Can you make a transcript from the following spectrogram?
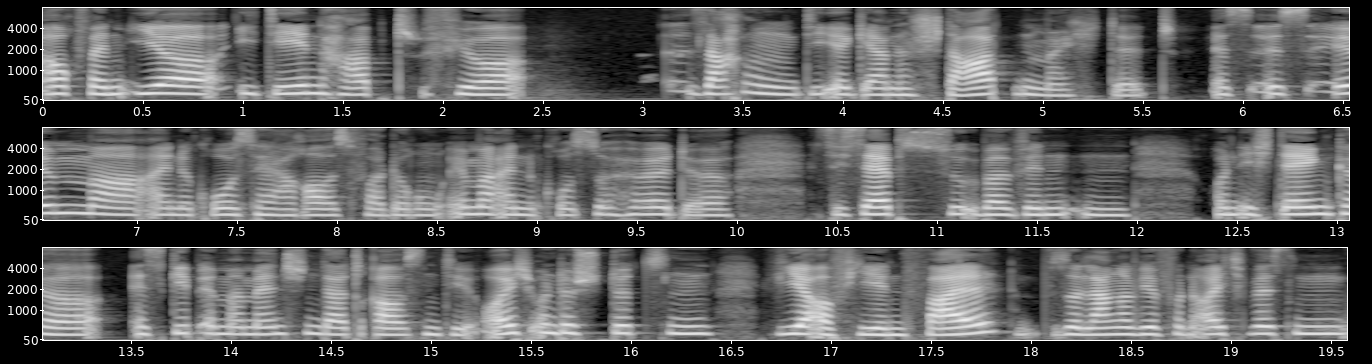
Auch wenn ihr Ideen habt für Sachen, die ihr gerne starten möchtet, es ist immer eine große Herausforderung, immer eine große Hürde, sich selbst zu überwinden. Und ich denke, es gibt immer Menschen da draußen, die euch unterstützen. Wir auf jeden Fall. Solange wir von euch wissen,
